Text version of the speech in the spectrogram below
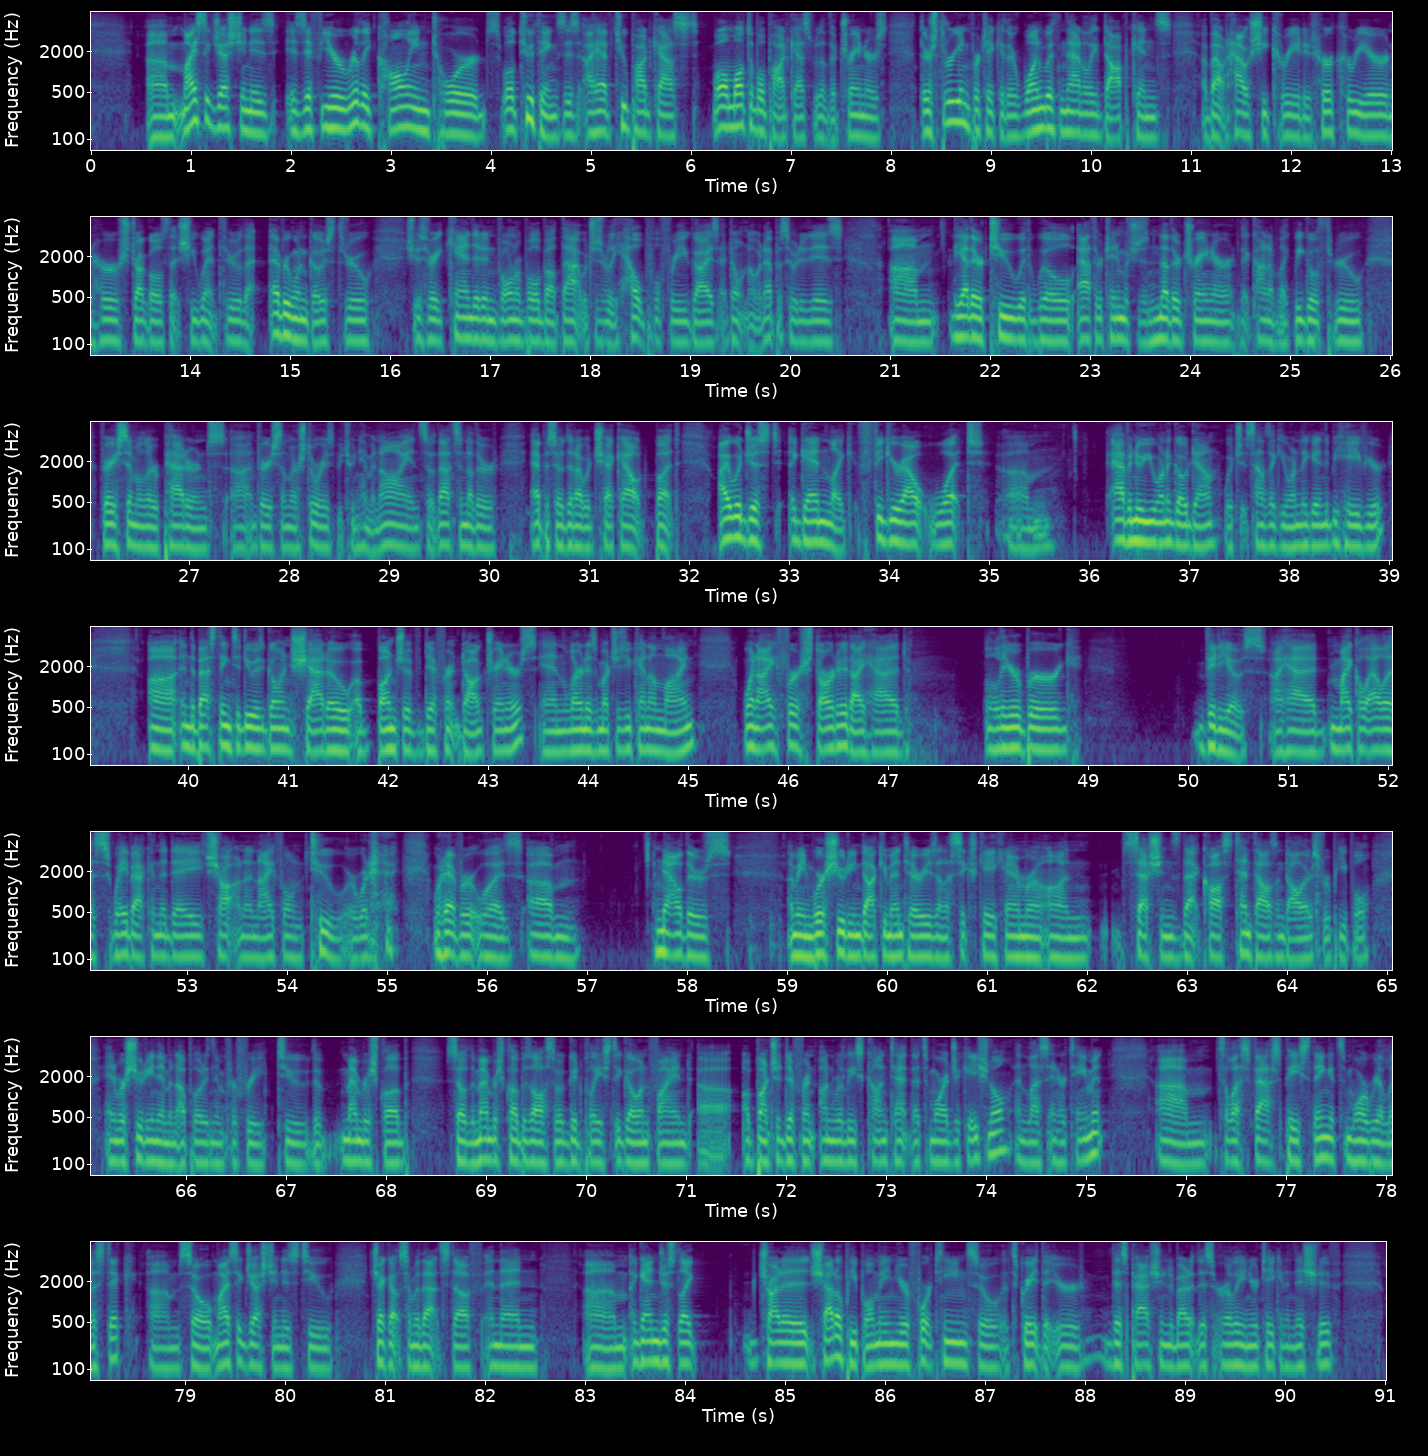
Um, my suggestion is is if you're really calling towards well, two things is I have two podcasts well, multiple podcasts with other trainers. There's three in particular. One with Natalie Dopkins about how she created her career and her struggles that she went through, that everyone goes through. She was very candid and vulnerable about that, which is really helpful for you guys. I don't know what episode it is. Um, the other two with Will Atherton, which is another trainer that kind of like we go through very similar patterns uh, and very similar stories between him and I. And so that's another episode that I would check out. But I would just, again, like figure out what. Um, avenue you want to go down, which it sounds like you wanted to get into behavior. Uh, and the best thing to do is go and shadow a bunch of different dog trainers and learn as much as you can online. When I first started, I had Leerburg videos. I had Michael Ellis way back in the day shot on an iPhone 2 or whatever it was. Um, now there's I mean, we're shooting documentaries on a 6K camera on sessions that cost $10,000 for people, and we're shooting them and uploading them for free to the Members Club. So, the Members Club is also a good place to go and find uh, a bunch of different unreleased content that's more educational and less entertainment. Um, it's a less fast paced thing, it's more realistic. Um, so, my suggestion is to check out some of that stuff. And then, um, again, just like try to shadow people. I mean, you're 14, so it's great that you're this passionate about it this early and you're taking initiative.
